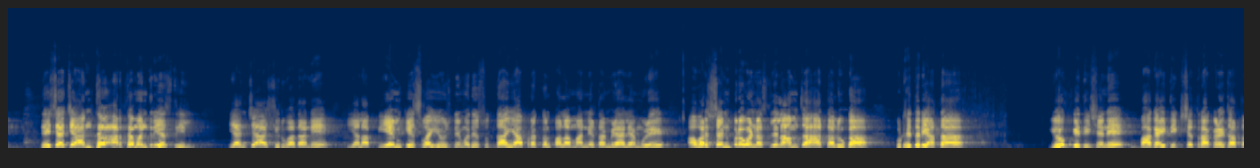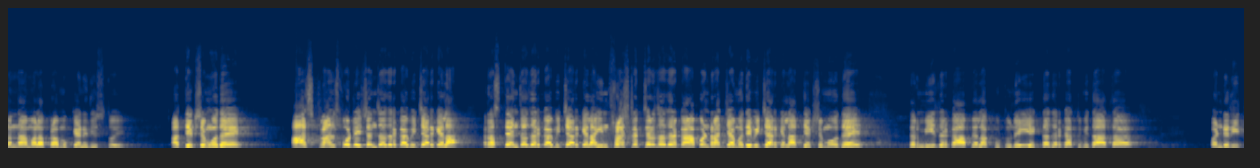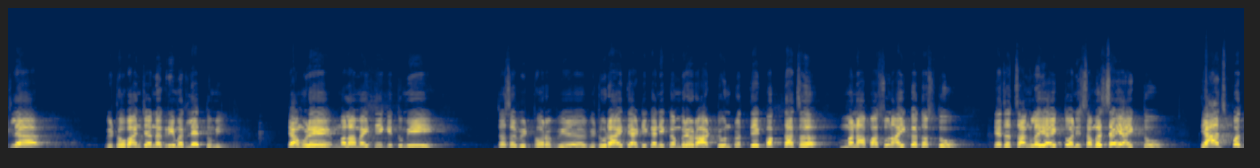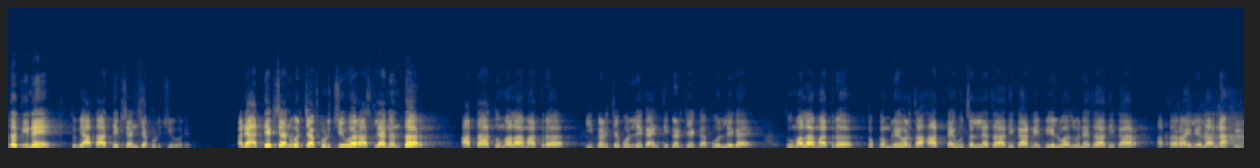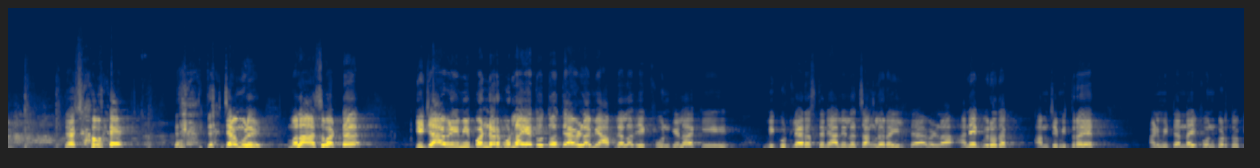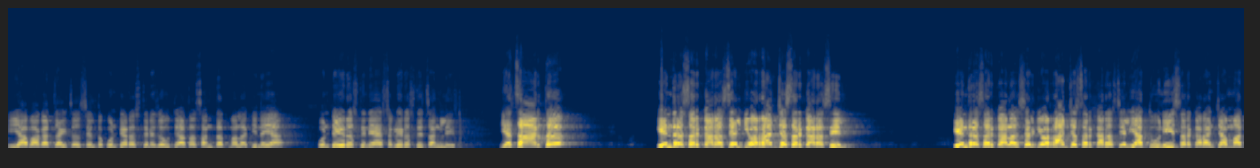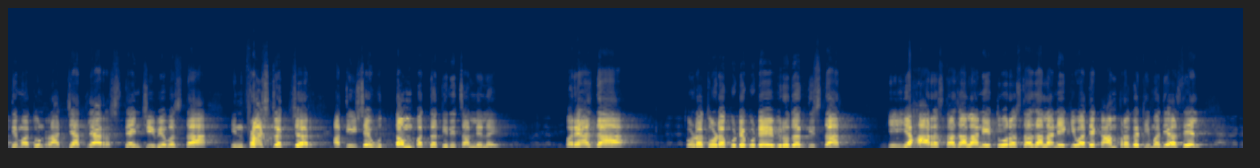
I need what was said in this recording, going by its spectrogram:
देशाचे अंथ अर्थमंत्री असतील यांच्या आशीर्वादाने याला पी एम केसवाय योजनेमध्ये सुद्धा या प्रकल्पाला मान्यता मिळाल्यामुळे अवर्षण प्रवण असलेला आमचा हा तालुका कुठेतरी आता योग्य दिशेने बागायती क्षेत्राकडे जाताना आम्हाला प्रामुख्याने दिसतोय. अध्यक्ष महोदय आज ट्रान्सपोर्टेशनचा जर का विचार केला रस्त्यांचा जर का विचार केला इन्फ्रास्ट्रक्चरचा जर का आपण राज्यामध्ये विचार केला अध्यक्ष महोदय तर मी जर का आपल्याला कुठूनही एकदा जर का तुम्ही तर आता पंढरीतल्या विठोबांच्या नगरीमधलेत तुम्ही. त्यामुळे मला माहिती की तुम्ही जसं विठोर वि- विठुराय त्या ठिकाणी कमरेवर हात ठेवून प्रत्येक भक्ताचं मनापासून ऐकत असतो. त्याचं चांगलंही ऐकतो आणि समस्याही ऐकतो. त्याच पद्धतीने तुम्ही आता अध्यक्षांच्या खुर्चीवर आहेत. आणि अध्यक्षांवरच्या खुर्चीवर असल्यानंतर आता तुम्हाला मात्र इकडचे बोलले काय आणि तिकडचे का बोलले काय? तुम्हाला मात्र तो कमरेवरचा हात काही उचलण्याचा अधिकार नाही बेल वाजवण्याचा अधिकार आता राहिलेला नाही. त्याच्यामुळे त्याच्यामुळे मला असं वाटतं की ज्यावेळी मी पंढरपूरला येत होतो त्यावेळेला मी आपल्यालाच एक फोन केला की मी कुठल्या रस्त्याने आलेलं चांगलं राहील. त्यावेळेला अनेक विरोधक आमचे मित्र आहेत आणि मी त्यांनाही फोन करतो की या भागात जायचं असेल तर कोणत्या रस्त्याने जाऊ? ते आता सांगतात मला की नाही या कोणत्याही रस्त्याने या सगळे रस्ते चांगले आहेत. याचा अर्थ केंद्र सरकार असेल किंवा राज्य सरकार असेल केंद्र सरकार असेल किंवा राज्य सरकार असेल या दोन्ही सरकारांच्या माध्यमातून राज्यातल्या रस्त्यांची व्यवस्था इन्फ्रास्ट्रक्चर अतिशय उत्तम पद्धतीने चाललेलं आहे. बऱ्याचदा थोडं थोडं कुठे कुठे विरोधक दिसतात की हा रस्ता झाला नाही तो रस्ता झाला नाही किंवा ते काम प्रगतीमध्ये असेल.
